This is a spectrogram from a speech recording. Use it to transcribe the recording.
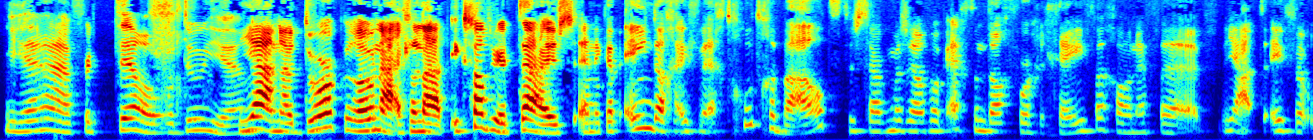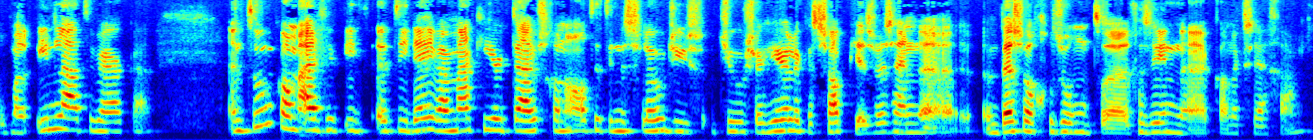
Ja, vertel, wat doe je? Ja, nou door corona, nou, ik zat weer thuis en ik heb één dag even echt goed gebaald. Dus daar heb ik mezelf ook echt een dag voor gegeven. Gewoon even, ja, even op me in laten werken. En toen kwam eigenlijk het idee, wij maken hier thuis gewoon altijd in de slow juicer heerlijke sapjes. We zijn uh, een best wel gezond uh, gezin, uh, kan ik zeggen.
